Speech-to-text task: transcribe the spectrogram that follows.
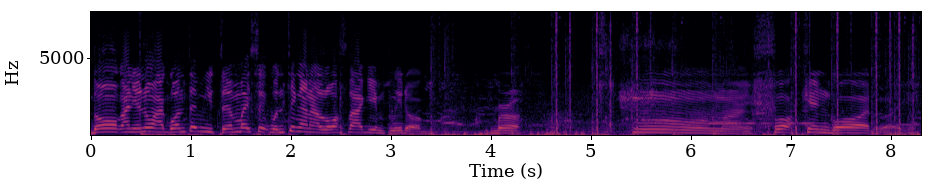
Dog, and you know, I got to meet him. I said one thing and I lost that gameplay, dog. Bruh. Oh my fucking god, boy.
